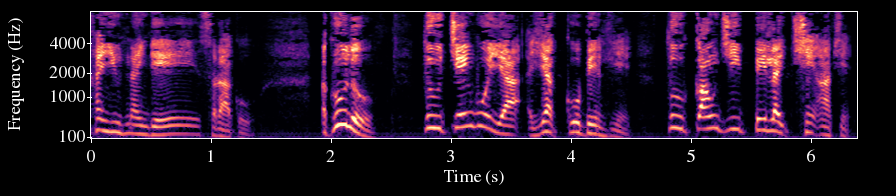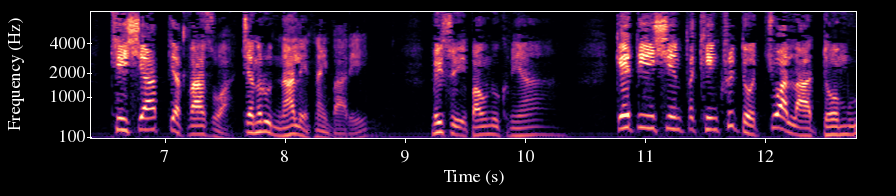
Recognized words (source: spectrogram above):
ခံယူနိုင်တယ်ဆိုတာကိုအခုလို့သူကျင်းဝတ်ရာအရက်ကိုပင်လျင်သူကောင်းကြီးပေးလိုက်ခြင်းအပြင်ထင်ရှားပြတ်သားစွာကျွန်တော်နားလည်နိုင်ပါတယ်မိတ်ဆွေအပေါင်းတို့ခမညာ ကယ်တင်ရှင်သခင်ခရစ်တော်ကြွလာတော်မူ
